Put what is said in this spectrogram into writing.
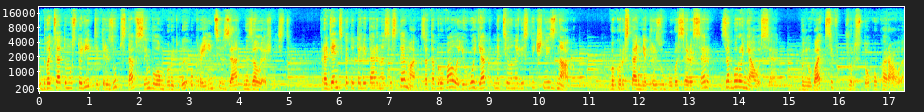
У ХХ столітті тризуб став символом боротьби українців за незалежність. Радянська тоталітарна система затаврувала його як націоналістичний знак. Використання тризубу в СРСР заборонялося, винуватців жорстоко карали.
